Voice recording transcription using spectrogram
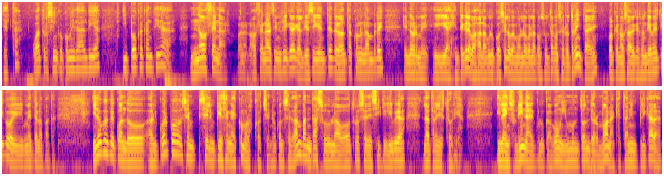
ya está. Cuatro o cinco comidas al día y poca cantidad. No cenar. Bueno, no cenar significa que al día siguiente te levantas con un hambre enorme y hay gente que le baja la glucosa y lo vemos luego en la consulta con 0,30, ¿eh? porque no sabe que son diabéticos y mete la pata. Y luego que cuando al cuerpo se, se, le empiezan a... es como los coches, ¿no? Cuando se le dan bandazo de un lado a otro se desequilibra la trayectoria y la insulina, el glucagón y un montón de hormonas que están implicadas,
